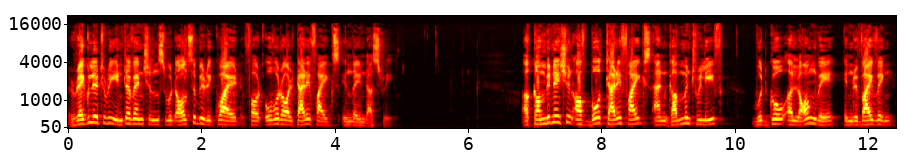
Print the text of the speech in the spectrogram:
regulatory interventions would also be required for overall tariff hikes in the industry. A combination of both tariff hikes and government relief would go a long way in reviving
